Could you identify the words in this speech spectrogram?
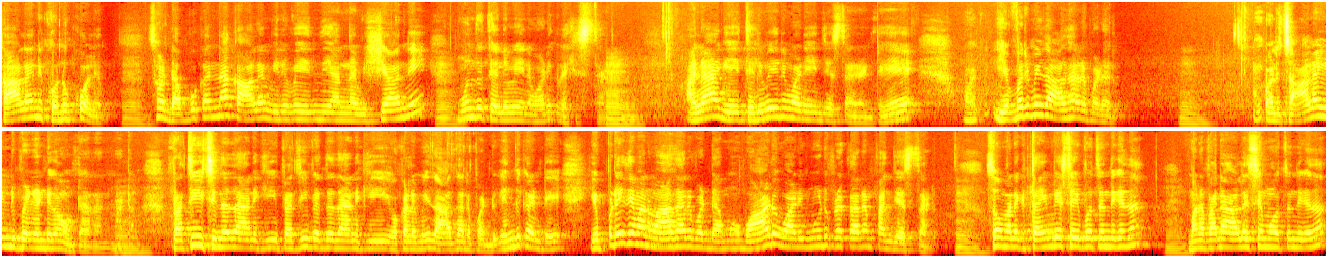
కాలాన్ని కొనుక్కోలేవు. సో డబ్బు కన్నా కాలం విలువైంది అన్న విషయాన్ని ముందు తెలివైన వాడు గ్రహిస్తాడు. అలాగే తెలివైన వాడు ఏం చేస్తాడంటే ఎవరి మీద ఆధారపడరు. వాళ్ళు చాలా ఇండిపెండెంట్గా ఉంటారనమాట ప్రతి చిన్నదానికి ప్రతి పెద్దదానికి ఒకళ్ళ మీద ఆధారపడ్డు. ఎందుకంటే ఎప్పుడైతే మనం ఆధారపడ్డామో వాడు వాడి మూడు ప్రకారం పనిచేస్తాడు సో మనకి టైం వేస్ట్ అయిపోతుంది కదా? మన పని ఆలస్యం అవుతుంది కదా?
